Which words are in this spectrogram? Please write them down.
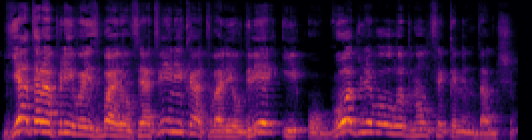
Я торопливо избавился от веника, отворил дверь и угодливо улыбнулся комендантше.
